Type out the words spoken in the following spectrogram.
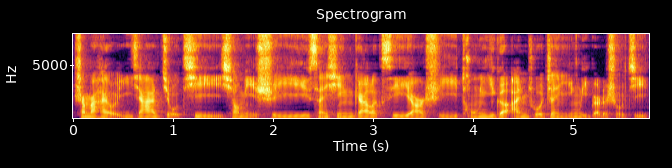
上面还有一加九 T、小米十一、三星 Galaxy 二十一。同一个安卓阵营里边的手机，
